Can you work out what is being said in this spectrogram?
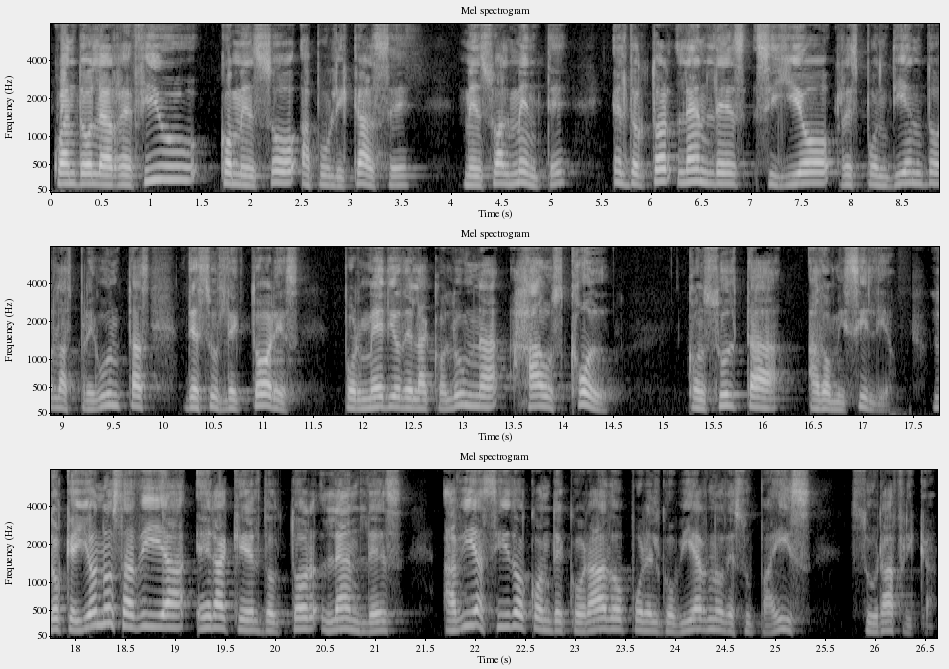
Cuando la review comenzó a publicarse mensualmente, el doctor Landless siguió respondiendo las preguntas de sus lectores por medio de la columna House Call, consulta a domicilio. Lo que yo no sabía era que el doctor Landless había sido condecorado por el gobierno de su país, Sudáfrica,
